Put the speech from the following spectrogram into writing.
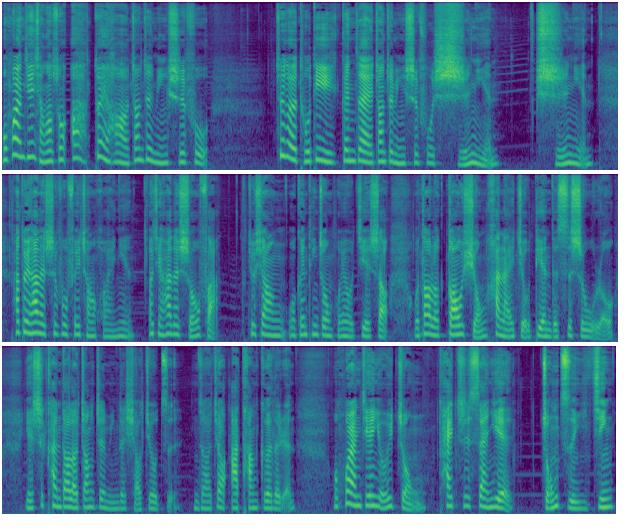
我忽然间想到说：“啊，对哈，张正明师傅这个徒弟跟在张正明师傅十年，十年。”他对他的师傅非常怀念，而且他的手法，就像我跟听众朋友介绍，我到了高雄汉来酒店的四十五楼，也是看到了张正明的小舅子，你知道叫阿汤哥的人，我忽然间有一种开枝散叶，种子已经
